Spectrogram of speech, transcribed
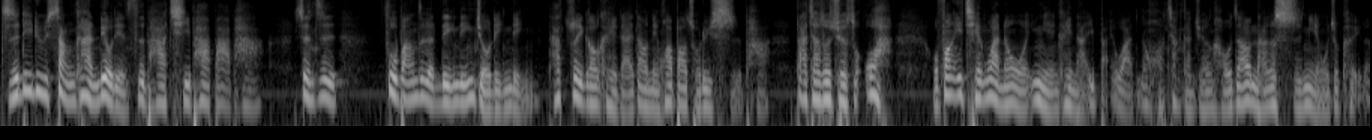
殖利率上看六点四趴、七趴、八趴，甚至富邦这个零零九零零，它最高可以来到年化报酬率十趴，大家都觉得说，哇。我放一千万，然后我一年可以拿一百万，哦，这样感觉很好。我只要拿个十年，我就可以了。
